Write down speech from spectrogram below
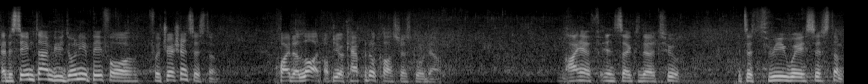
At the same time, you don't need to pay for a filtration system. Quite a lot of your capital costs just go down. I have insects there too. It's a three-way system.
